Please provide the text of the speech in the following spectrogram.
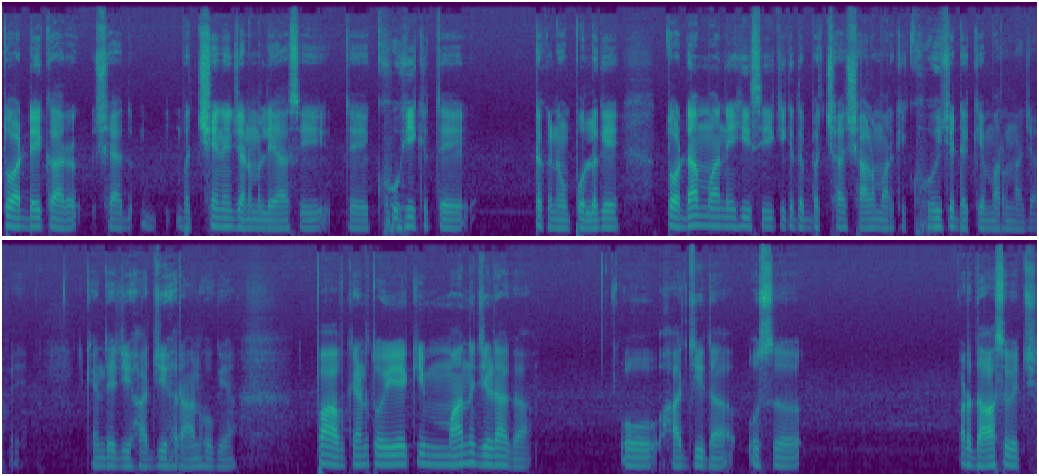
ਤੁਹਾਡੇ ਘਰ ਸ਼ਾਇਦ ਬੱਚੇ ਨੇ ਜਨਮ ਲਿਆ ਸੀ ਤੇ ਖੂਹੀ ਕਿਤੇ ਟਕਣੋਂ ਭੁੱਲ ਗਏ। ਤੁਹਾਡਾ ਮਨ ਇਹੀ ਸੀ ਕਿ ਕਿਤੇ ਬੱਚਾ ਛਾਲ ਮਾਰ ਕੇ ਖੂਹੀ 'ਚ ਡਿੱਗ ਕੇ ਮਰ ਨਾ ਜਾਵੇ। ਕਹਿੰਦੇ ਜੀ ਹਾਜੀ ਹੈਰਾਨ ਹੋ ਗਿਆ। ਭਾਵ ਕਹਿਣ ਤੋਂ ਇਹ ਹੈ ਕਿ ਮਨ ਜਿਹੜਾ ਗਾ ਉਹ ਹਾਜੀ ਦਾ ਉਸ ਅਰਦਾਸ ਵਿੱਚ,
